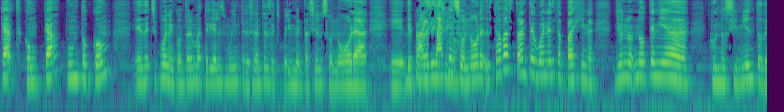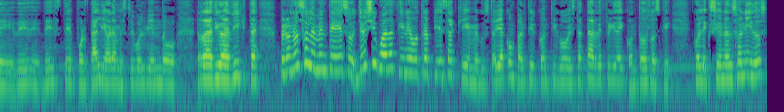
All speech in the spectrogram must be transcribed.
cat con k.com. Eh, de hecho, pueden encontrar materiales muy interesantes de experimentación sonora, eh, de paisajes sonoras. Está bastante buena esta página. Yo no, no tenía conocimiento de, de, de, este portal y ahora me estoy volviendo radioadicta. Pero no solamente eso, Yoshi Wada tiene otra pieza que me gustaría compartir contigo esta tarde, Frida, y con todos los que coleccionan sonidos.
